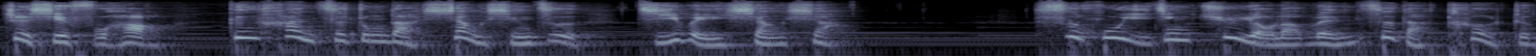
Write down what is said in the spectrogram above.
这些符号跟汉字中的象形字极为相像，似乎已经具有了文字的特征。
